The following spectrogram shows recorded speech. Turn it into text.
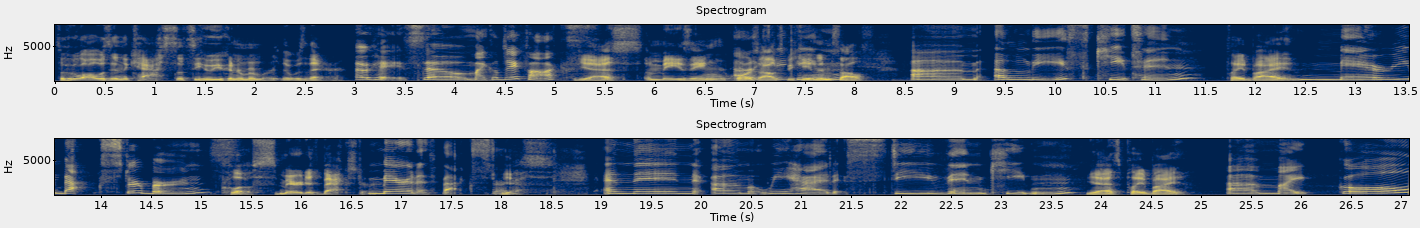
So who all was in the cast? Let's see who you can remember that was there. Okay, so Michael J. Fox. Yes, amazing. Of course, Alex Alex, P. Keaton. himself, Um, Elise Keaton. played by Mary Baxter Burns. close Meredith Baxter. Meredith Baxter. Yes, And then um, we had Steven Keaton. yes, played by Uh, Michael.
